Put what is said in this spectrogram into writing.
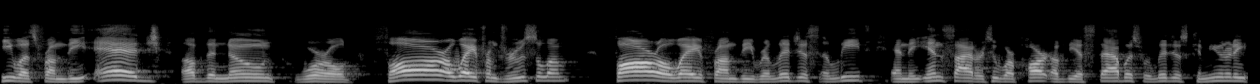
he was from the edge of the known world, far away from Jerusalem, far away from the religious elite and the insiders who were part of the established religious community,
